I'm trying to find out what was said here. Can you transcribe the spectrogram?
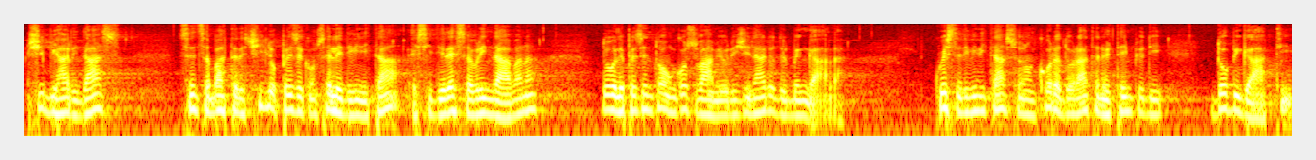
Shri Bihari Das, senza battere ciglio, prese con sé le divinità e si diresse a Vrindavana, dove le presentò un Goswami originario del Bengala. Queste divinità sono ancora adorate nel tempio di Dobigati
